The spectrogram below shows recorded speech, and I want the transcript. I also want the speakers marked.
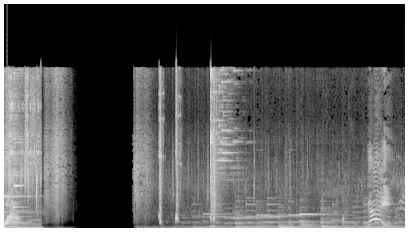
Speaker 1: Wow!
Speaker 2: Hey!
